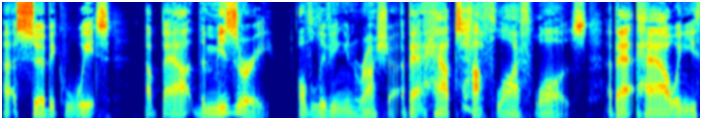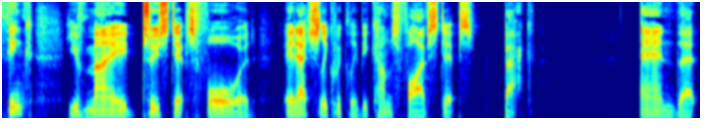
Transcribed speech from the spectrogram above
uh, acerbic wit, about the misery of living in Russia, about how tough life was, about how when you think you've made two steps forward, it actually quickly becomes five steps back. And that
